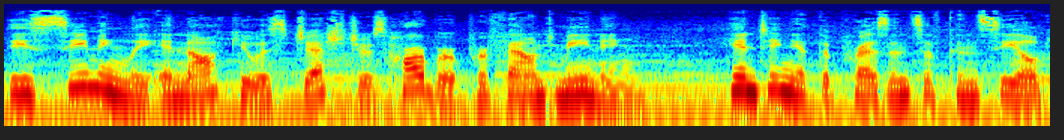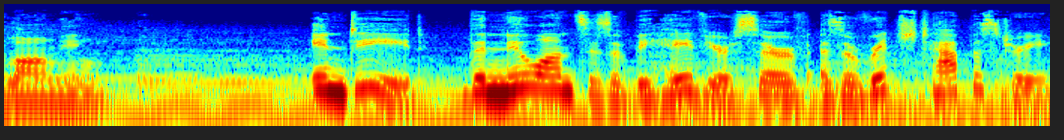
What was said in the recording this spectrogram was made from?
these seemingly innocuous gestures harbor profound meaning, hinting at the presence of concealed longing. Indeed, the nuances of behavior serve as a rich tapestry,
